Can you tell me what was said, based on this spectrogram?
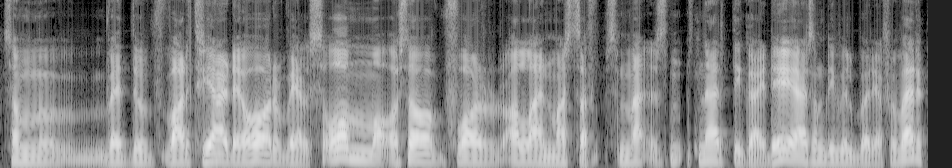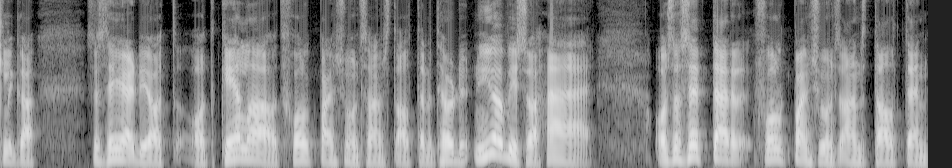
som vet du, vart fjärde år väljs om och så får alla en massa snärtiga idéer som de vill börja förverkliga. Så säger de åt, åt Kela, åt Folkpensionsanstalten att hördu, nu gör vi så här. Och så sätter Folkpensionsanstalten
